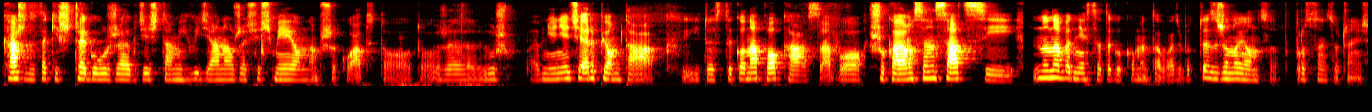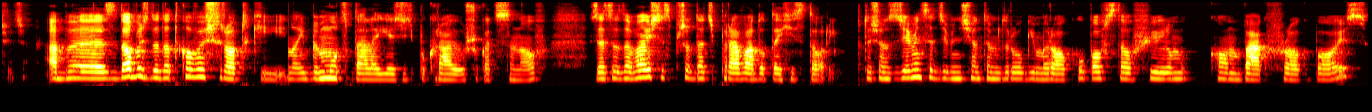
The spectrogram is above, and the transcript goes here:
każdy taki szczegół, że gdzieś tam ich widziano, że się śmieją na przykład, to, to że już pewnie nie cierpią tak i to jest tylko na pokaz, albo szukają sensacji. No nawet nie chcę tego komentować, bo to jest żenujące, po prostu najzwyczajniej w świecie. Aby zdobyć dodatkowe środki, no i by móc dalej jeździć po kraju, szukać synów, zdecydowali się sprzedać prawa do tej historii. W 1992 roku powstał film Come Back Frog Boys,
